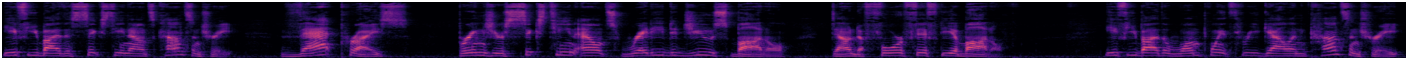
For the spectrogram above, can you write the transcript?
If you buy the 16 ounce concentrate, that price brings your 16 ounce ready to juice bottle down to 450 a bottle. If you buy the 1.3 gallon concentrate,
